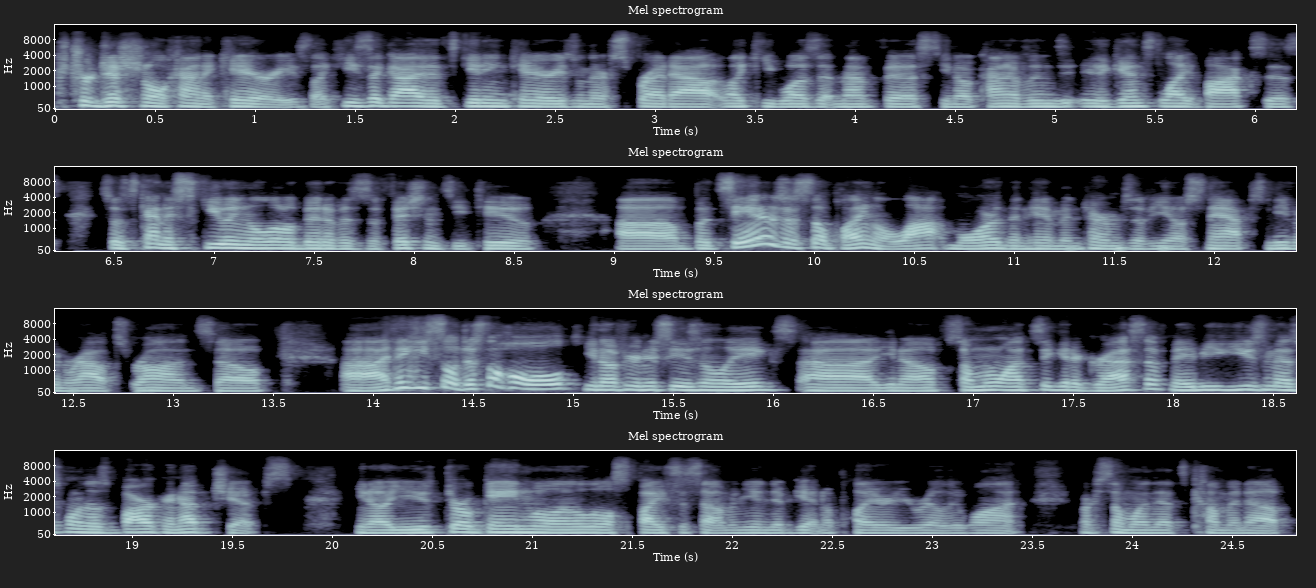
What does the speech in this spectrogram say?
traditional kind of carries. Like he's a guy that's getting carries when they're spread out, like he was at Memphis, you know, kind of in, against light boxes. So it's kind of skewing a little bit of his efficiency too. Um, but Sanders is still playing a lot more than him in terms of you know snaps and even routes run. So uh, I think he's still just a hold. You know, if you're in seasonal leagues, uh, you know, if someone wants to get aggressive, maybe you use him as one of those barking up chips. You know, you throw Gainwell in a little spice of something, and you end up getting a player you really want or someone that's coming up.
